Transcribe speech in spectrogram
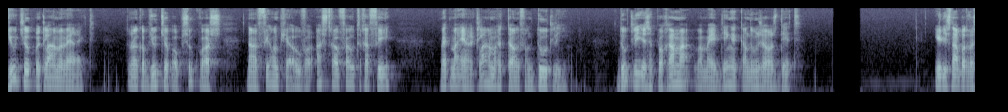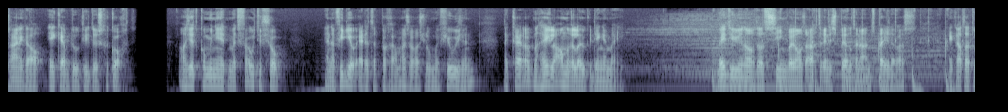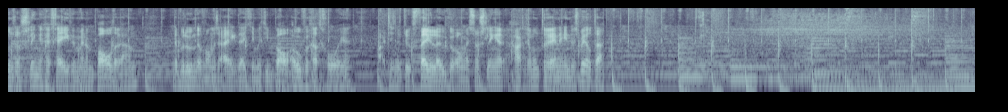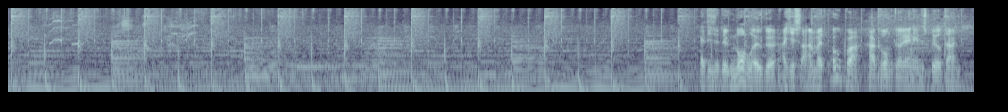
YouTube reclame werkt. Toen ik op YouTube op zoek was naar een filmpje over astrofotografie, werd mij een reclame getoond van Doodly. Doodly is een programma waarmee je dingen kan doen zoals dit. Jullie snappen het waarschijnlijk al, ik heb Doodly dus gekocht. Als je het combineert met Photoshop en een video-editor programma zoals LumaFusion, dan krijg je ook nog hele andere leuke dingen mee. Weet jullie nog dat Scene bij ons achter in de speeltuin aan het spelen was? Ik had daar toen zo'n slinger gegeven met een bal eraan. De bedoeling daarvan is eigenlijk dat je met die bal over gaat gooien. Maar het is natuurlijk veel leuker om met zo'n slinger hard rond te rennen in de speeltuin. Het is natuurlijk nog leuker als je samen met opa hard rond kan rennen in de speeltuin.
